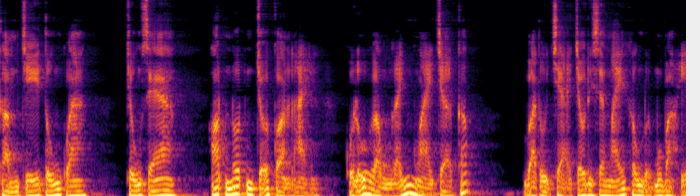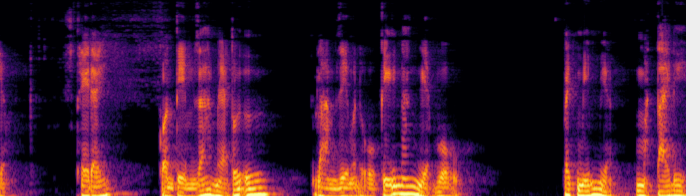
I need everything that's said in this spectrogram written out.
Thậm chí túng qua, chúng sẽ hót nốt chỗ còn lại của lũ gồng gánh ngoài chợ cốc và tụi trẻ châu đi xe máy không đổi mũ bảo hiểm. Thế đấy, còn tìm ra mẹ tôi ư, làm gì mà đủ kỹ năng nghiệp vụ. Bách mím miệng, mặt tay đi,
